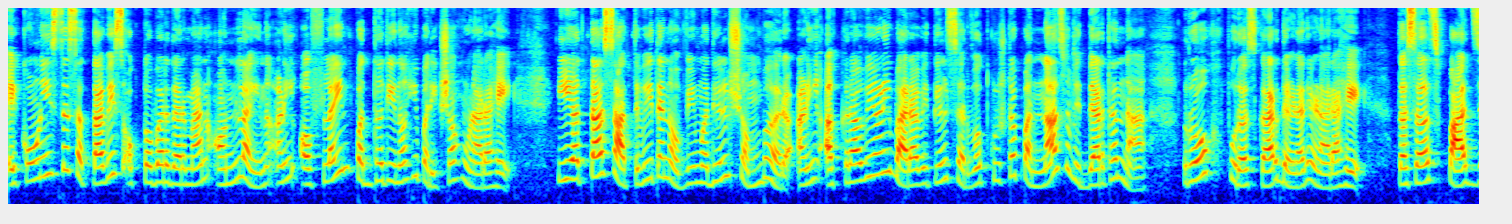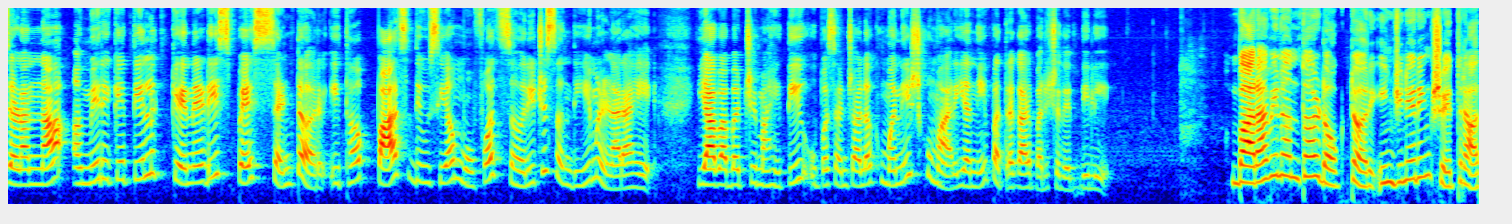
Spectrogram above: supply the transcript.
एकोणीस ते सत्तावीस ऑक्टोबर दरम्यान ऑनलाईन आणि ऑफलाईन पद्धतीनं ही परीक्षा होणार आहे. इयत्ता सातवी ते नववीमधील शंभर आणि अकरावी आणि बारावीतील सर्वोत्कृष्ट पन्नास विद्यार्थ्यांना रोख पुरस्कार देण्यात येणार आहे. तसंच पाच जणांना अमेरिकेतील केनेडी स्पेस सेंटर इथं पाच दिवसीय मोफत सहलीची संधीही मिळणार आहे. याबाबतची माहिती उपसंचालक मनीष कुमार यांनी पत्रकार परिषदेत दिली. बारावीनंतर डॉक्टर इंजिनिअरिंग क्षेत्रात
